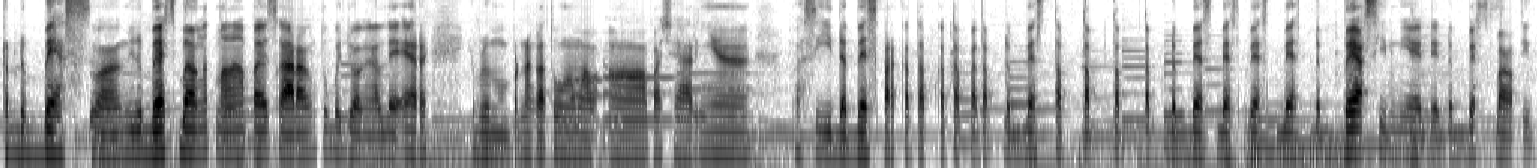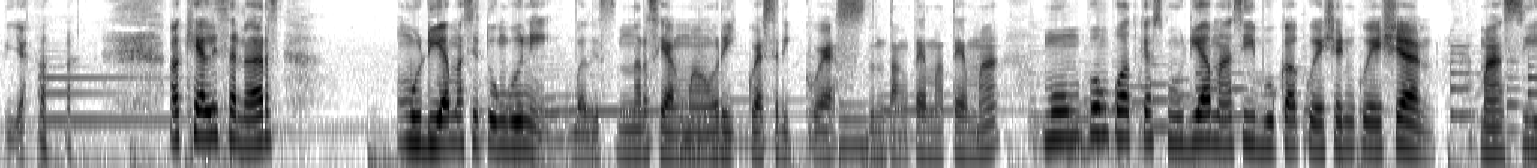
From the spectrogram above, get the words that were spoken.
The best malah the best banget malah apa sekarang tuh pejuang LDR yang belum pernah ketemu sama uh, pacarnya. Pasti the best par ketap ketap ketap the best tap tap tap tap the best best best best the best ini ya the best banget itu ya. Oke okay, listeners Mudia masih tunggu nih buat listeners yang mau request-request tentang tema-tema. Mumpung podcast Mudia masih buka question-question Masih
